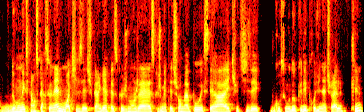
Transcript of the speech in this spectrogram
de mon expérience personnelle, moi qui faisais super gaffe à ce que je mangeais, à ce que je mettais sur ma peau, etc., et qui utilisais grosso modo que des produits naturels, clean,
